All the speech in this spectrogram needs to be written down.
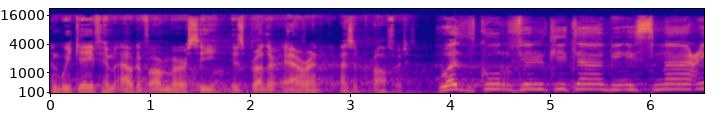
And we gave him out of our mercy his brother Aaron as a prophet. واذكر في الكتاب إسماعيل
